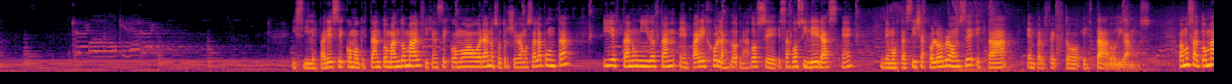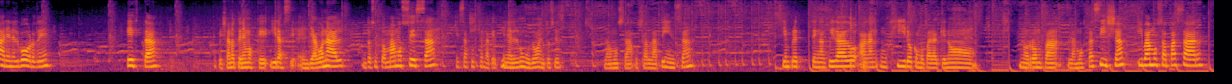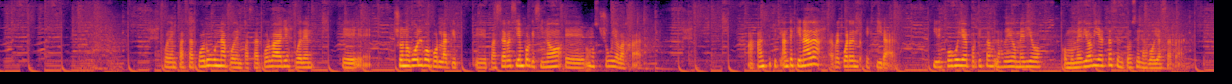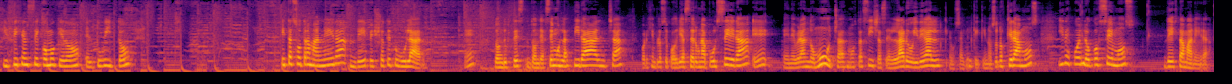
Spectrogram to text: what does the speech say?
Y si les parece como que están tomando mal, fíjense cómo ahora nosotros llegamos a la punta y están unidos, están en parejo las, las 12, esas dos hileras ¿eh? de mostacillas color bronce, está en perfecto estado, digamos. Vamos a tomar en el borde esta, porque ya no tenemos que ir en diagonal, entonces tomamos esa, esa justo es la que tiene el nudo, entonces vamos a usar la pinza. Siempre tengan cuidado, hagan un giro como para que no, no rompa la mostacilla. Y vamos a pasar, pueden pasar por una, pueden pasar por varias, pueden... Eh, yo no vuelvo por la que eh, pasé recién porque si no, eh, vamos, yo voy a bajar. Ah, antes, que nada, recuerden estirar. Y después voy a, porque estas las veo medio, como medio abiertas, entonces las voy a cerrar. Y fíjense cómo quedó el tubito esta es otra manera de peyote tubular, ¿eh? donde, donde hacemos la tira ancha. Por ejemplo, se podría hacer una pulsera, ¿eh? enhebrando muchas mostacillas, el largo ideal, o sea, el que, nosotros queramos, y después lo cosemos de esta manera.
